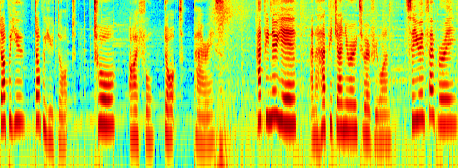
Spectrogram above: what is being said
www.toureiffel.paris. Happy New Year and a happy January to everyone. See you in February.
